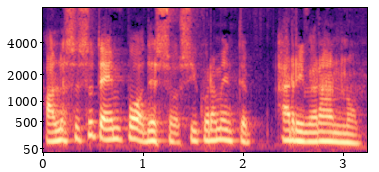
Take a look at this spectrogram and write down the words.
allo stesso tempo adesso sicuramente arriveranno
